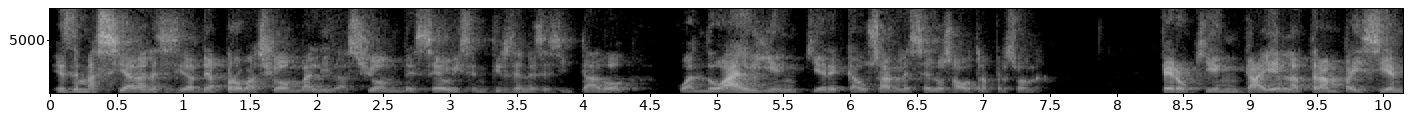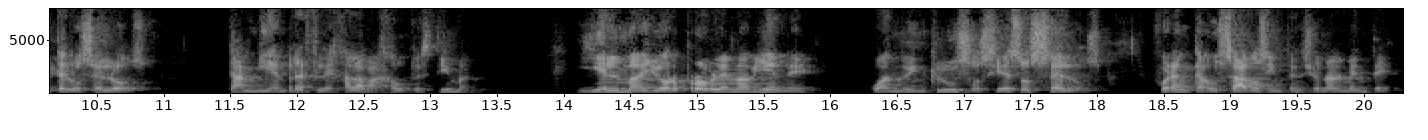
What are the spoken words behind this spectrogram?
es demasiada necesidad de aprobación, validación, deseo y sentirse necesitado cuando alguien quiere causarle celos a otra persona. Pero quien cae en la trampa y siente los celos, también refleja la baja autoestima. Y el mayor problema viene cuando incluso si esos celos fueran causados intencionalmente,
